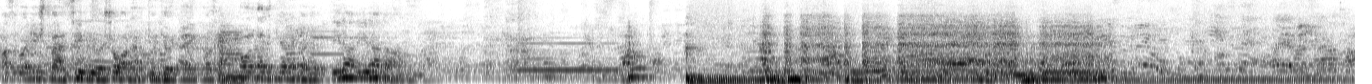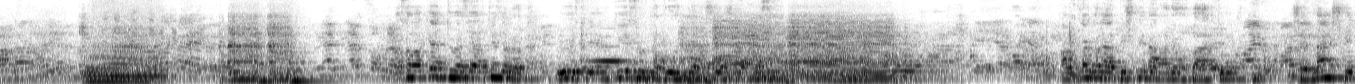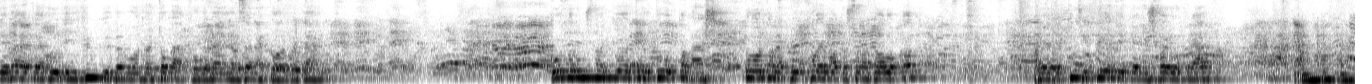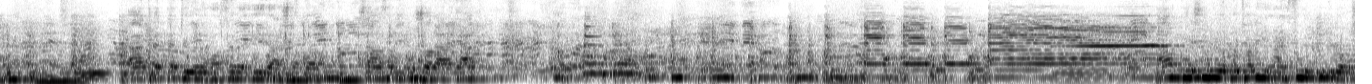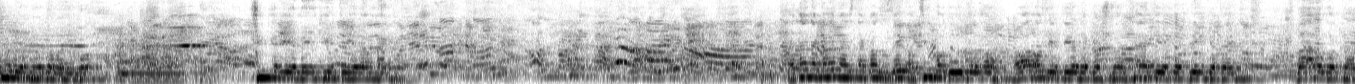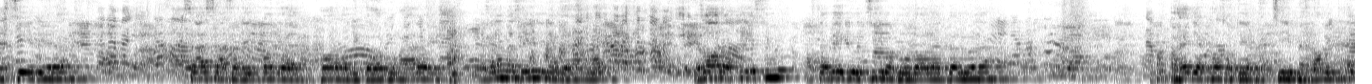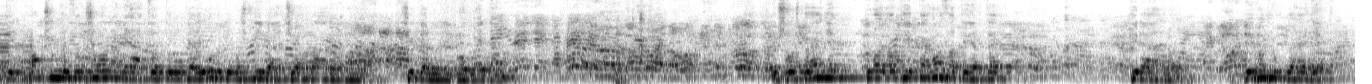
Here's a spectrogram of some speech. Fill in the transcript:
Az, hogy István címből soha nem tudja, hogy melyik az. Mondani kell neki, hogy ira. Na szóval 2015 őszén készült egy új lemez, amit legalábbis mi már nagyon vártunk, és egy másfél év eltelt úgy így függőben volt, hogy tovább fog menni a zenekar, vagy nem. Koszorús nagyköltő Tóth Tamás tolta nekünk folyamatosan a dalokat, mert egy kicsit féltékeny is vagyok rá. Átvette tőlem a szövegírásnak a százalékos arányát. Szót ki tudok cserélni a dalaiba. Sikerélményként élem meg. Hát ennek a lemeznek az azért, a címadó dala azért érdekes, mert felkértek minket egy válogatás CD-re, 100% magyar harmadik albumára, és ez a lemez így nem jelent meg. Ez arra készült, aztán végül címadódal lett belőle. A hegyek hazatérnek címmel, amit eddig hangsúlyozom, soha nem játszottunk el, úgy, hogy most kíváncsian várom, hogy sikerülni fog, vagy nem. És most a hegyek tulajdonképpen hazatértek Királydra. Mi vagyunk a hegyek.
